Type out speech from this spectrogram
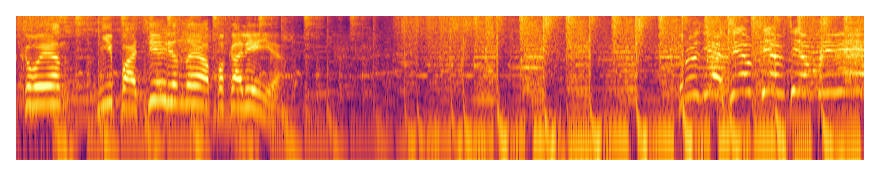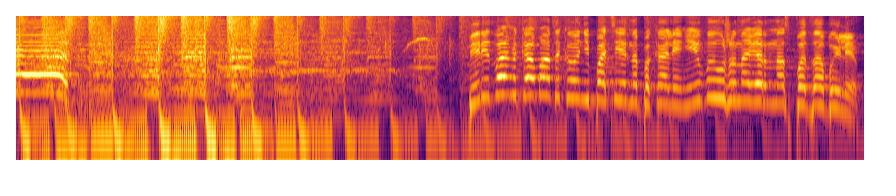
КВН «Непотерянное поколение». Друзья, всем, всем, всем привет! Перед вами команда КВН «Непотерянное поколение», и вы уже, наверное, нас подзабыли.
